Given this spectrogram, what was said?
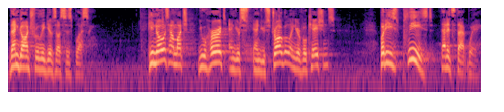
Then God truly gives us his blessing. He knows how much you hurt and, and you struggle in your vocations, but he's pleased that it's that way.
